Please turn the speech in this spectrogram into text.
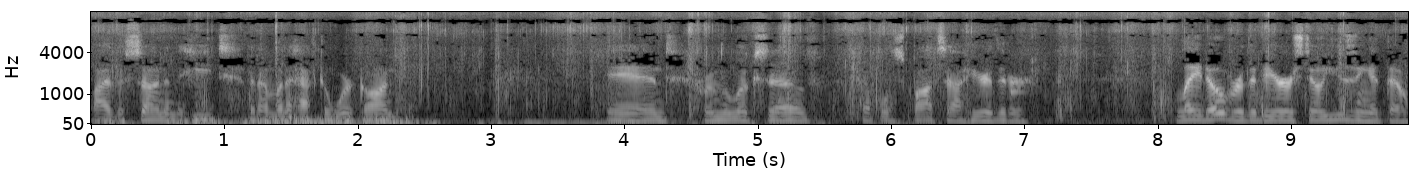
by the sun and the heat that I'm gonna have to work on. And from the looks of a couple of spots out here that are laid over, the deer are still using it though.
